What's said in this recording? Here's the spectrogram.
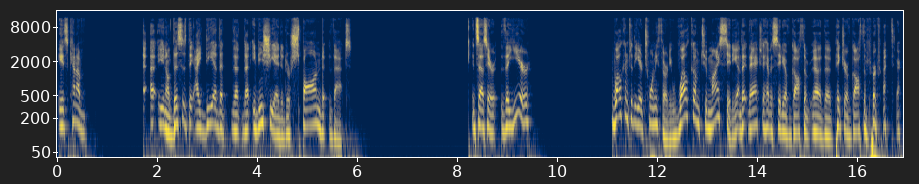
is kind of uh, you know, this is the idea that, that that initiated or spawned that. It says here, the year. Welcome to the year 2030. Welcome to my city, and they, they actually have a city of Gotham, uh, the picture of Gothenburg right there,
